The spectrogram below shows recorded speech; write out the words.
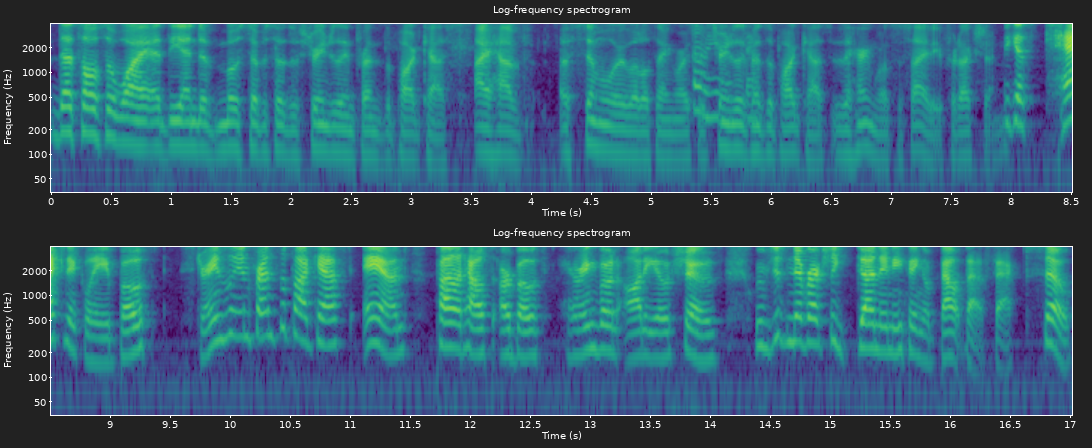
That's also why at the end of most episodes of Strangely and Friends, the podcast, I have a similar little thing where I say Oh, yeah, Strangely and. Friends, the podcast is a Herringbone Society production. Because technically, both Strangely and Friends, the podcast, and Pilot House are both Herringbone audio shows. We've just never actually done anything about that fact. So,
